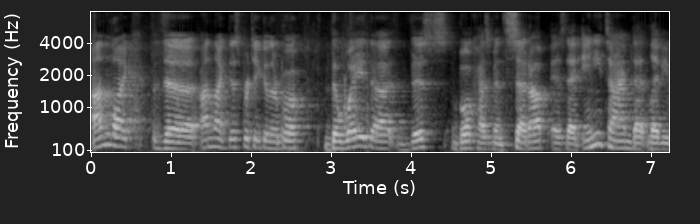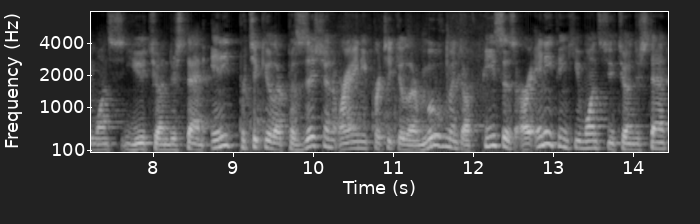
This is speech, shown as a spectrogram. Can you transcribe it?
unlike the unlike this particular book, the way that this book has been set up is that anytime that Levy wants you to understand any particular position or any particular movement of pieces or anything he wants you to understand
